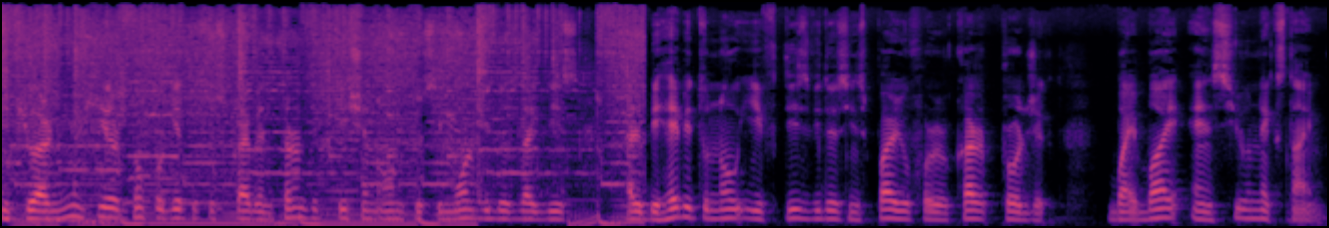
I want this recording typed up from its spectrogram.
If you are new here don't forget to subscribe and turn the notification on to see more videos like this. I'll be happy to know if these videos inspire you for your car project. Bye bye and see you next time.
